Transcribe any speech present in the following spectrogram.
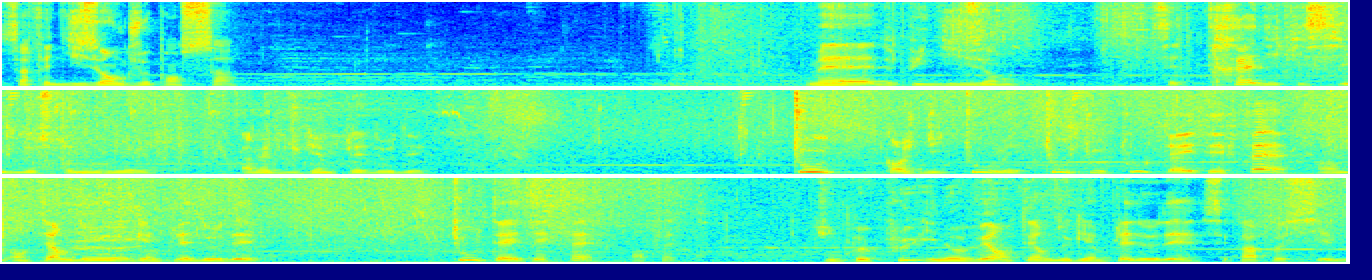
Ça fait 10 ans que je pense ça. Mais depuis 10 ans, c'est très difficile de se renouveler avec du gameplay 2D. Tout, quand je dis tout, mais tout, tout, tout a été fait en, en termes de gameplay 2D. Tout a été fait, en fait. Tu ne peux plus innover en termes de gameplay 2D, c'est pas possible.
